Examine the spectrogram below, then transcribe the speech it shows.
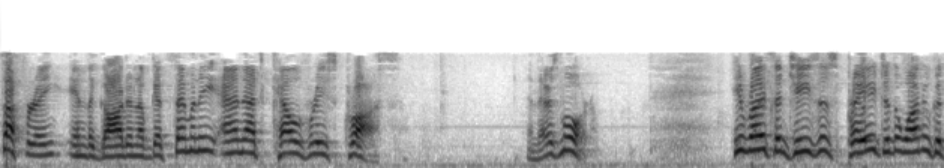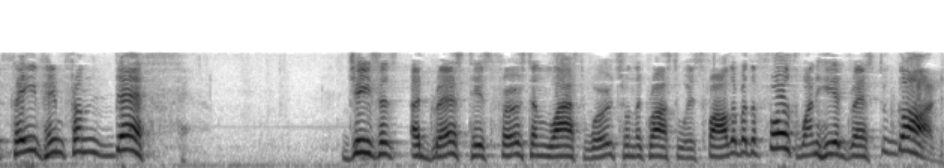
suffering in the Garden of Gethsemane and at Calvary's cross. And there's more. He writes that Jesus prayed to the one who could save him from death. Jesus addressed his first and last words from the cross to his Father, but the fourth one he addressed to God.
